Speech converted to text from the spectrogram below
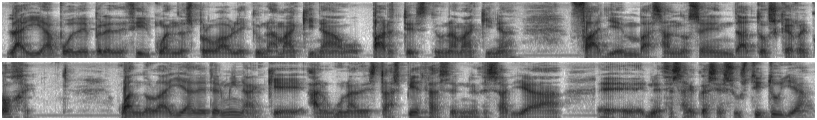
La IA puede predecir cuándo es probable que una máquina o partes de una máquina fallen basándose en datos que recoge. Cuando la IA determina que alguna de estas piezas es necesaria, eh, necesario que se sustituya,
